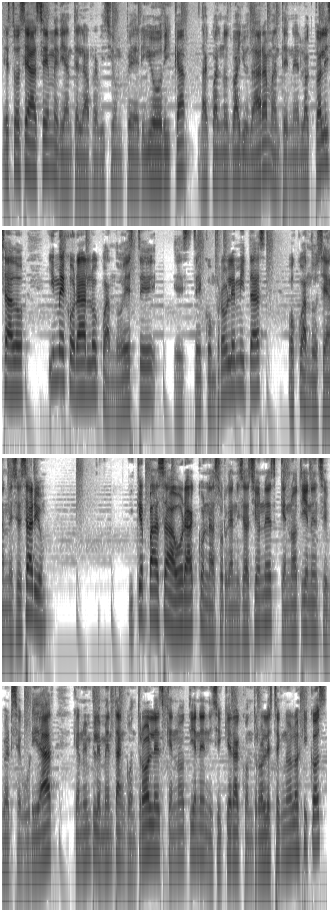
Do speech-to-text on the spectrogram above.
Esto se hace mediante la revisión periódica, la cual nos va a ayudar a mantenerlo actualizado y mejorarlo cuando este esté con problemitas o cuando sea necesario. ¿Y qué pasa ahora con las organizaciones que no tienen ciberseguridad, que no implementan controles, que no tienen ni siquiera controles tecnológicos?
